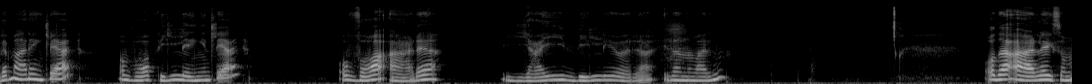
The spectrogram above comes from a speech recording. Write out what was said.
hvem er egentlig jeg, og hva vil egentlig jeg? Og hva er det jeg vil gjøre i denne verden? Og det er liksom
